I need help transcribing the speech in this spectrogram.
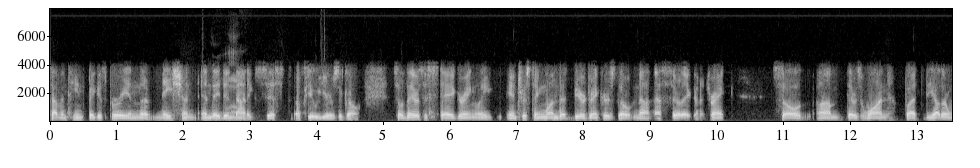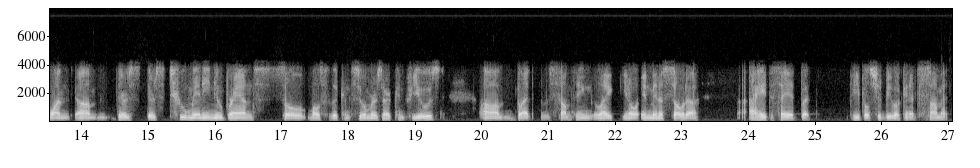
17th biggest brewery in the nation, and they did not exist a few years ago. So there's a staggeringly interesting one that beer drinkers, though not necessarily, are going to drink. So um, there's one, but the other one, um, there's there's too many new brands, so most of the consumers are confused. Um, but something like you know in Minnesota, I hate to say it, but people should be looking at Summit.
